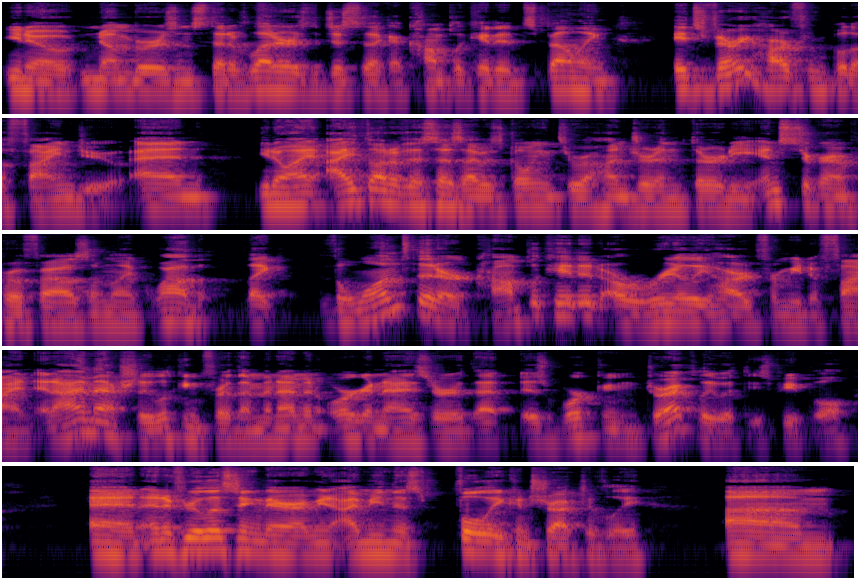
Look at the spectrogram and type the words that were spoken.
you know numbers instead of letters just like a complicated spelling. It's very hard for people to find you. And you know, I, I thought of this as I was going through 130 Instagram profiles. I'm like, wow, like the ones that are complicated are really hard for me to find. And I'm actually looking for them. And I'm an organizer that is working directly with these people. And and if you're listening there, I mean, I mean this fully constructively. Um,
